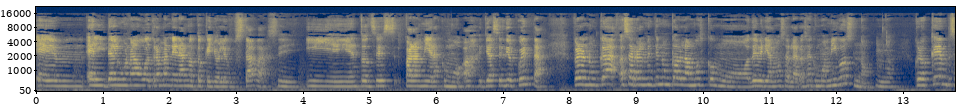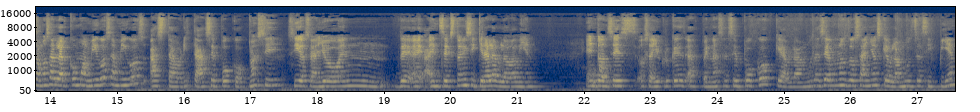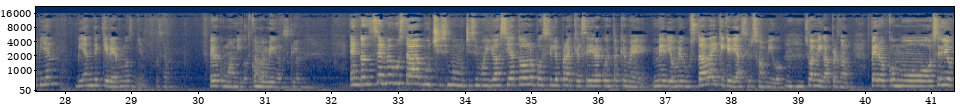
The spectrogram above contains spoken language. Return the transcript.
em, él de alguna u otra manera notó que yo le gustaba. Sí. Y entonces para mí era como, ah, ya se dio cuenta. Pero nunca, o sea, realmente nunca hablamos como deberíamos hablar. O sea, como amigos, no. No. Creo que empezamos a hablar como amigos, amigos, hasta ahorita, hace poco. Ah, sí. Sí, o sea, yo en, de, en sexto ni siquiera le hablaba bien. Entonces, o sea, yo creo que apenas hace poco que hablamos, hace unos dos años que hablamos así bien, bien, bien de querernos bien. O sea, pero como amigos. Como ahora. amigos, claro. Entonces él me gustaba muchísimo, muchísimo. Y yo hacía todo lo posible para que él se diera cuenta que me medio me gustaba y que quería ser su amigo. Su amiga, perdón. Pero como se dio,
